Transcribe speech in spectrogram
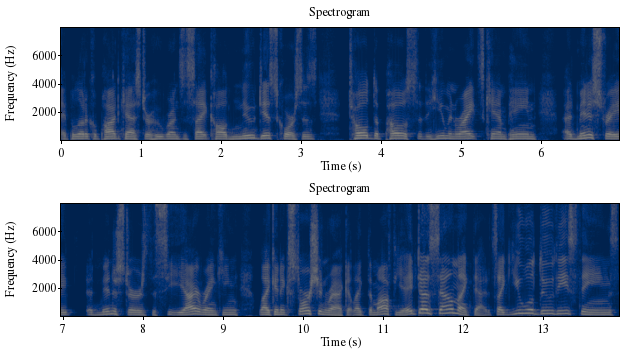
a political podcaster who runs a site called New Discourses, told the Post that the Human Rights Campaign administrate administers the CEI ranking like an extortion racket, like the mafia. It does sound like that. It's like you will do these things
